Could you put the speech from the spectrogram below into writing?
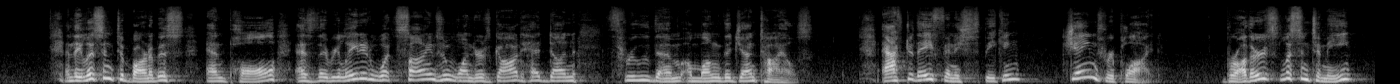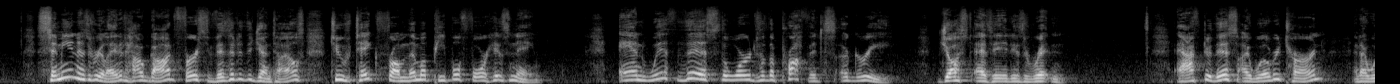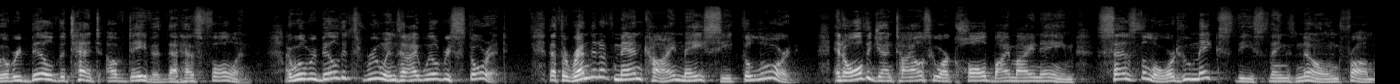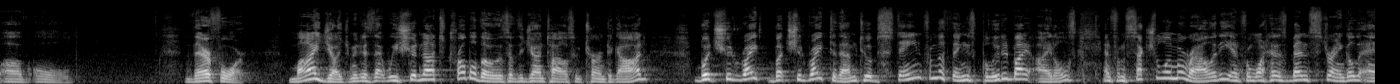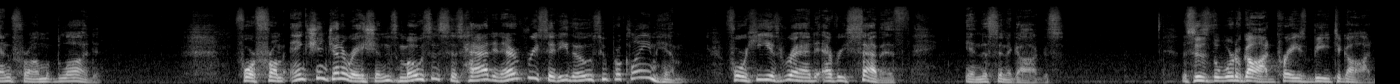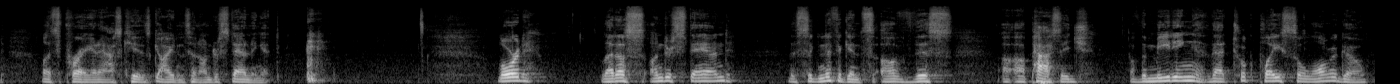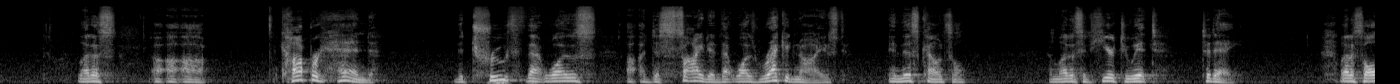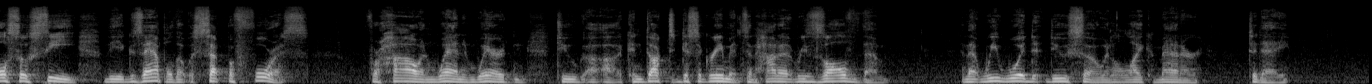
And they listened to Barnabas and Paul as they related what signs and wonders God had done through them among the Gentiles. After they finished speaking, James replied, Brothers, listen to me. Simeon has related how God first visited the Gentiles to take from them a people for his name. And with this, the words of the prophets agree, just as it is written. After this, I will return, and I will rebuild the tent of David that has fallen. I will rebuild its ruins, and I will restore it, that the remnant of mankind may seek the Lord and all the Gentiles who are called by my name, says the Lord, who makes these things known from of old. Therefore, my judgment is that we should not trouble those of the Gentiles who turn to God, but should write, but should write to them to abstain from the things polluted by idols, and from sexual immorality, and from what has been strangled, and from blood. For from ancient generations Moses has had in every city those who proclaim him, for he is read every Sabbath in the synagogues. This is the Word of God. Praise be to God. Let's pray and ask His guidance in understanding it. Lord, let us understand the significance of this uh, uh, passage, of the meeting that took place so long ago. Let us uh, uh, uh comprehend the truth that was uh, decided, that was recognized in this council, and let us adhere to it today. Let us also see the example that was set before us for how and when and where to uh, uh, conduct disagreements and how to resolve them, and that we would do so in a like manner today.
